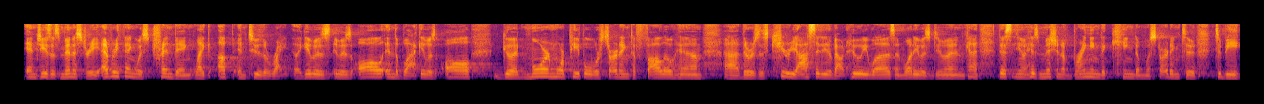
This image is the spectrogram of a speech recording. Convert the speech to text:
in Jesus' ministry, everything was trending like up and to the right. Like it was, it was all in the black. It was all good. More and more people were starting to follow him. Uh, there was this curiosity about who he was and what he was doing, and kind of this, you know, his mission of bringing the kingdom was starting to, to be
